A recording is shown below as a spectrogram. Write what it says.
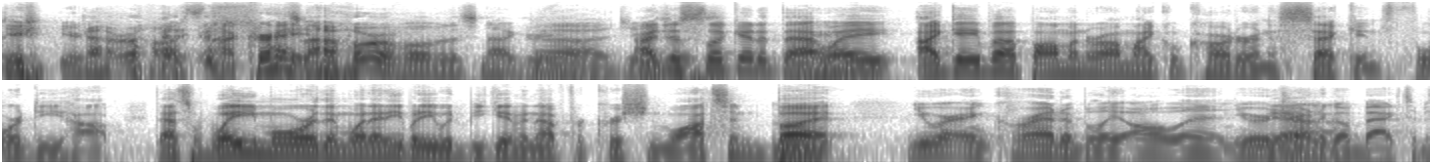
You're not wrong. It's not great. It's not horrible, but it's not great. Oh, I just look at it that way. I gave up Amon-Ra Michael Carter in a second for D Hop. That's way more than what anybody would be giving up for Christian Watson. Mm-hmm. But You were incredibly all in. You were Yeah. trying to go back to Yeah,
